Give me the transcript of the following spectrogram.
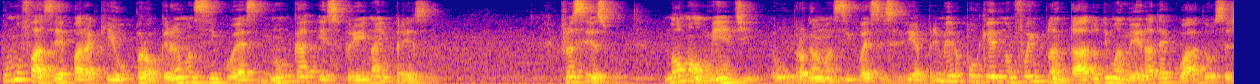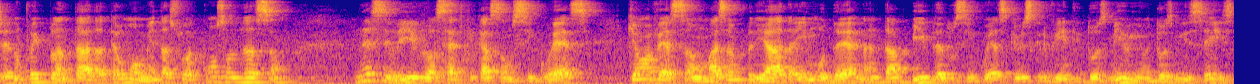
como fazer para que o programa 5S nunca esfrie na empresa? Francisco, Normalmente, o programa 5S seria primeiro porque ele não foi implantado de maneira adequada, ou seja, ele não foi implantado até o momento da sua consolidação. Nesse livro, a certificação 5S, que é uma versão mais ampliada e moderna da Bíblia do 5S que eu escrevi entre 2001 e 2006,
